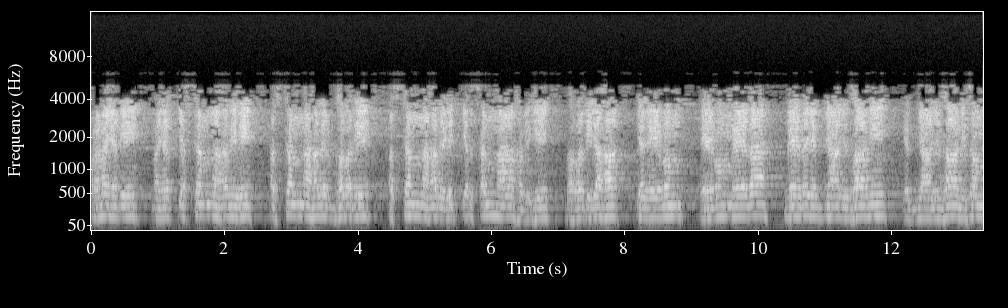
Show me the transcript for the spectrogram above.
प्रणयति नयत्यस्कन्नहविः अस्कन्नहविर्भवति अस्कन्नहविरित्यस्कन्नाहविः भवति यः यदेवम् एवम् वेद वेदयज्ञायुधानि यज्ञायुधानि सम्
